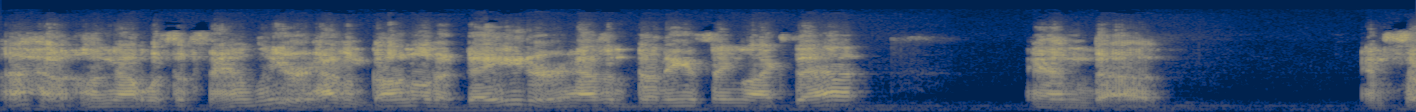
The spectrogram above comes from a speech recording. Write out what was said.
I haven't hung out with the family or haven't gone on a date or haven't done anything like that. And uh and so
